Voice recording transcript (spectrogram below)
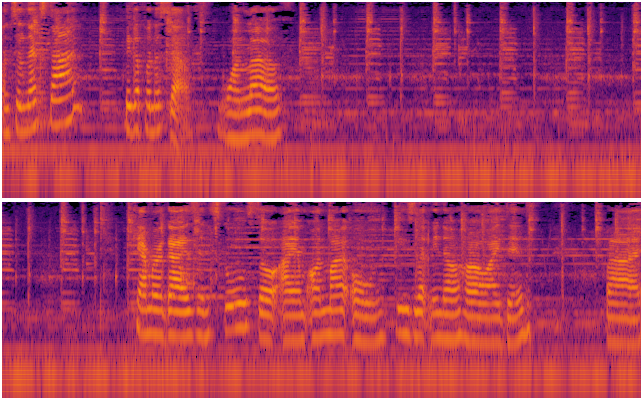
Until next time, big up on yourself. One love. Camera guys in school, so I am on my own. Please let me know how I did. Bye.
